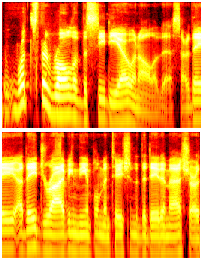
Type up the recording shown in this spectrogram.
what's the role of the CDO in all of this? Are they are they driving the implementation of the data mesh? Are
